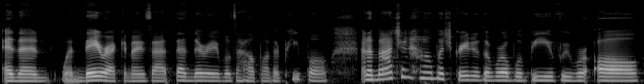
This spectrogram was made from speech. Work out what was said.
And then when they recognize that, then they're able to help other people. And imagine how much greater the world would be if we were all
